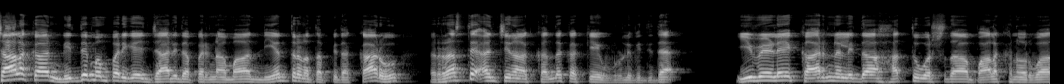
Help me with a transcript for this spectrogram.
ಚಾಲಕ ನಿದ್ದೆ ಮಂಪರಿಗೆ ಜಾರಿದ ಪರಿಣಾಮ ನಿಯಂತ್ರಣ ತಪ್ಪಿದ ಕಾರು ರಸ್ತೆ ಅಂಚಿನ ಕಂದಕಕ್ಕೆ ಉರುಳಿ ಬಿದ್ದಿದೆ ಈ ವೇಳೆ ಕಾರಿನಲ್ಲಿದ್ದ ಹತ್ತು ವರ್ಷದ ಬಾಲಕನೋರ್ವ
